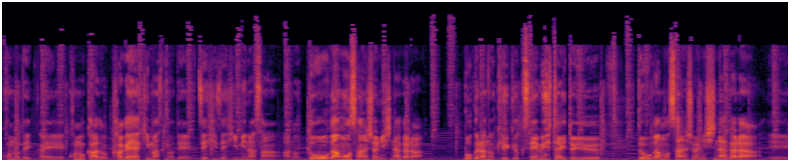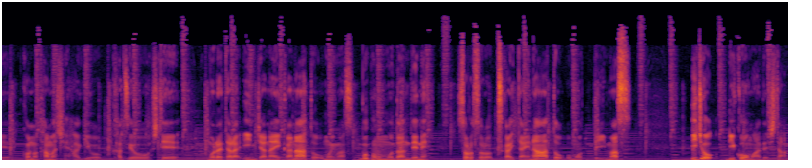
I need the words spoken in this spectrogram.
こので、えー、このカード輝きますのでぜひぜひ皆さんあの動画も参照にしながら僕らの究極生命体という動画も参照にしながら、えー、この魂ハギを活用してもらえたらいいんじゃないかなと思います。僕もモダンでねそろそろ使いたいなと思っています。以上リコーマーでした。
